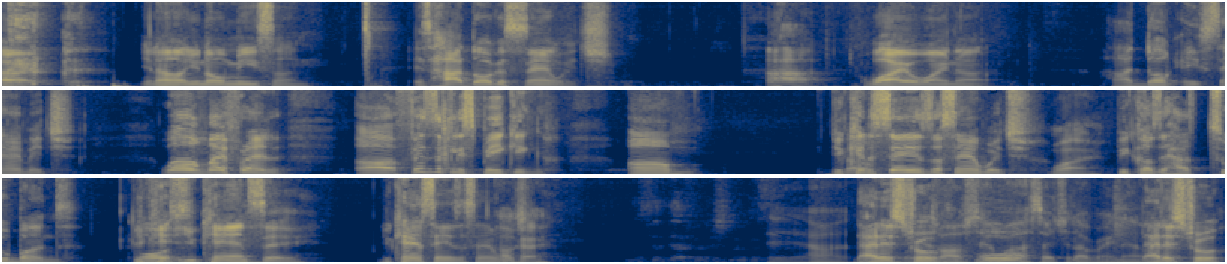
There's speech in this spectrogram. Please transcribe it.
All right, you know, you know me, son. Is hot dog a sandwich? Uh-huh. Why or why not? Hot dog a sandwich. Well, my friend, uh, physically speaking, um, you No. can say it's a sandwich Why? because it has two buns. You can Pause. you can say You can't say it's a sandwich. okay. Yeah, That is true. That's what I'm saying. I'm Ooh, about to search it up right now. that is true.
